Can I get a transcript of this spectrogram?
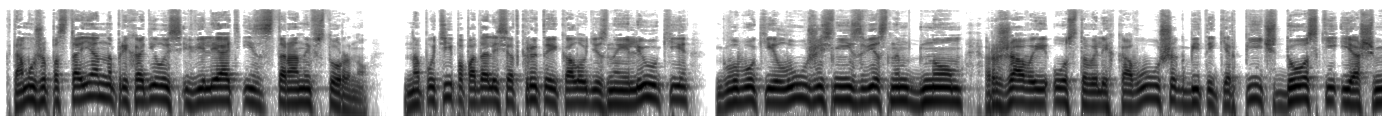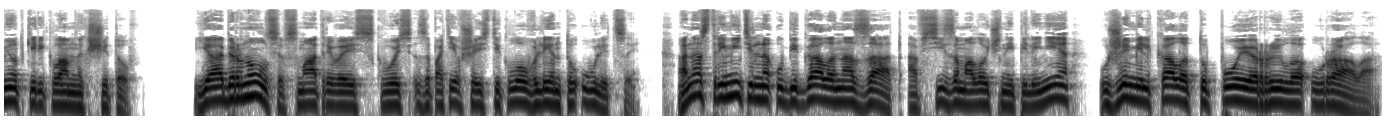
К тому же постоянно приходилось вилять из стороны в сторону. На пути попадались открытые колодезные люки, глубокие лужи с неизвестным дном, ржавые остовы легковушек, битый кирпич, доски и ошметки рекламных щитов. Я обернулся, всматриваясь сквозь запотевшее стекло в ленту улицы. Она стремительно убегала назад, а в сизо-молочной пелене уже мелькало тупое рыло Урала.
